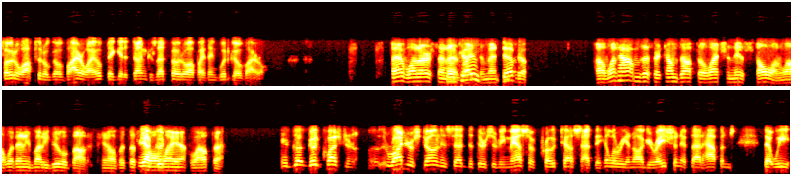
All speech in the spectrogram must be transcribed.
photo op that'll go viral. I hope they get it done because that photo op I think would go viral. I have one other thing I'd like to mention too. Uh, what happens if it comes out the election is stolen? What would anybody do about it? You know, but the Yeah, stolen way out there. Yeah, Good, good question. Uh, Roger Stone has said that there should be massive protests at the Hillary inauguration if that happens. That we,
